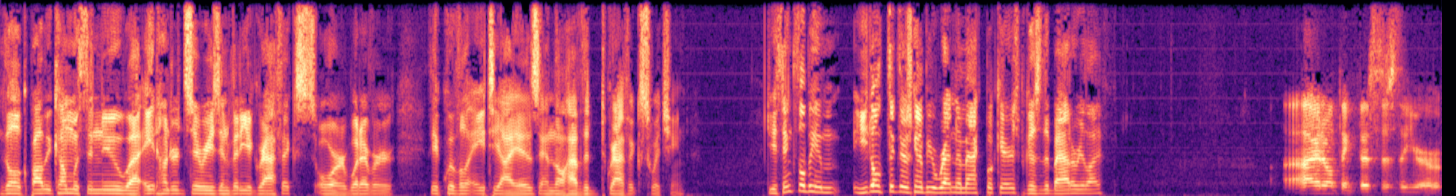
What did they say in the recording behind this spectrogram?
They'll probably come with the new uh, 800 series NVIDIA graphics or whatever the equivalent ATI is, and they'll have the graphics switching. Do you think there'll be? You don't think there's going to be Retina MacBook Airs because of the battery life? I don't think this is the year.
